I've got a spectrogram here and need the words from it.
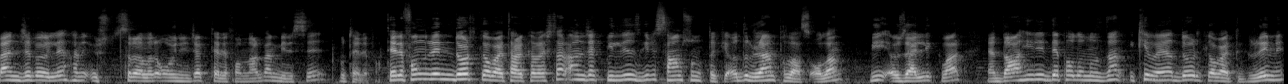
Bence böyle hani üst sıralara oynayacak telefonlardan birisi bu telefon. Telefonun RAM'i 4 GB arkadaşlar ancak bildiğiniz gibi Samsung'daki adı RAM Plus olan bir özellik var. Yani dahili depolamanızdan 2 veya 4 GB'lık RAM'i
